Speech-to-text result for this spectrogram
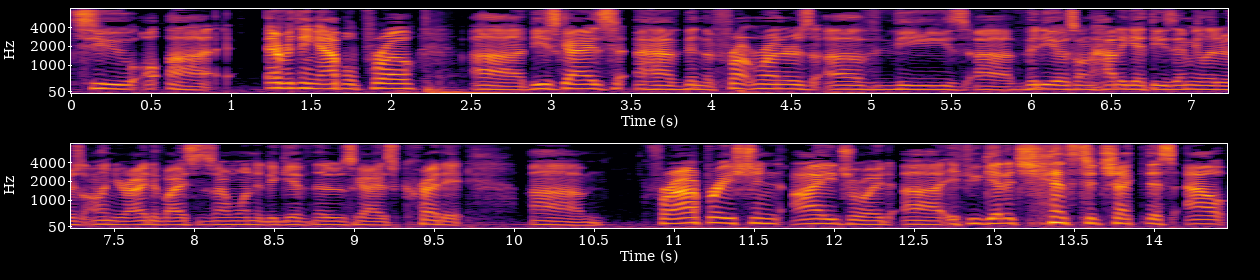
to uh, everything Apple Pro. Uh, these guys have been the front runners of these uh, videos on how to get these emulators on your iDevices. I wanted to give those guys credit. Um, for Operation iDroid, uh, if you get a chance to check this out,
